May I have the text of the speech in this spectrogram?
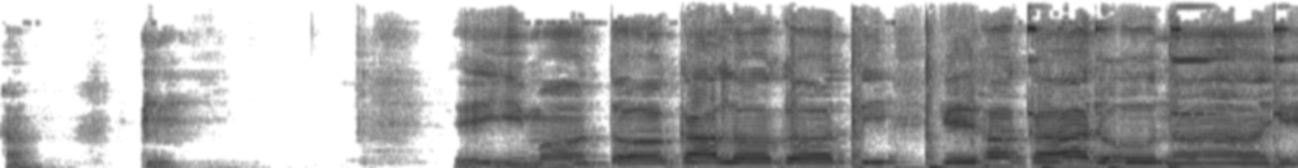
हाँ। हिमत काल गति के हकारो नहे।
